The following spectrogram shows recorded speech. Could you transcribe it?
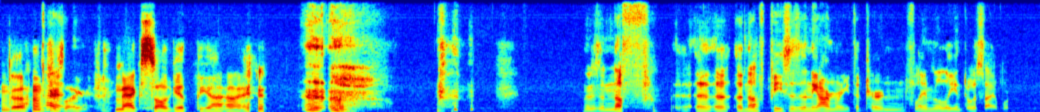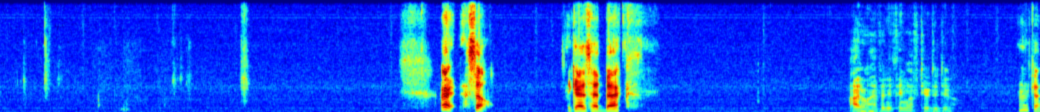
She's like, next I'll get the eye. There's enough uh, uh, enough pieces in the armory to turn Flame Lily into a cyborg. All right, so you guys head back. I don't have anything left here to do. Okay.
